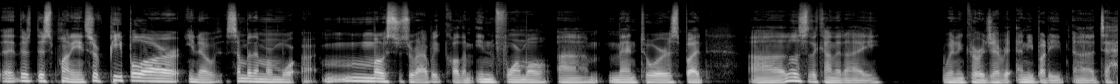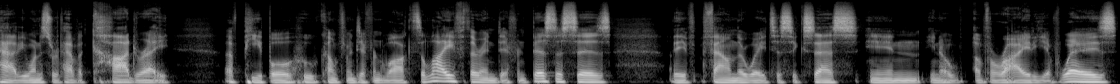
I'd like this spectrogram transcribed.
Uh, there's there's plenty. And sort of people are you know some of them are more uh, most sort of I would call them informal um, mentors, but uh, those are the kind that I would encourage every, anybody uh, to have. You want to sort of have a cadre of people who come from different walks of life. They're in different businesses. They've found their way to success in you know a variety of ways,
